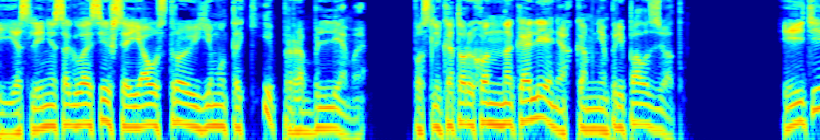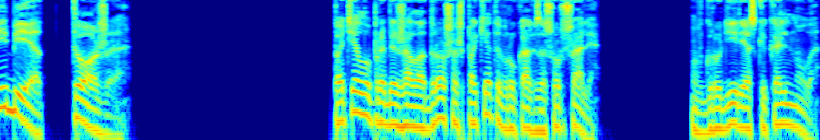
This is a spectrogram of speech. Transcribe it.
Если не согласишься, я устрою ему такие проблемы, после которых он на коленях ко мне приползет. И тебе тоже. По телу пробежала дрожь, аж пакеты в руках зашуршали. В груди резко кольнуло.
